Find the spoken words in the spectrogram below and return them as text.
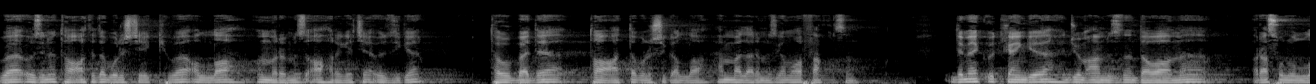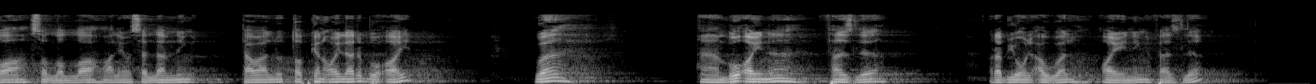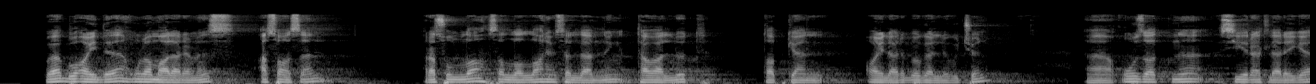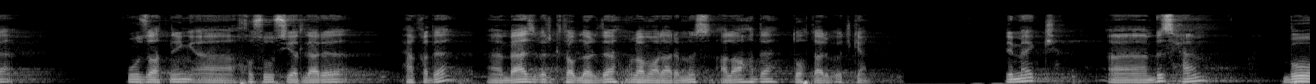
va o'zini toatida bo'lishlik va alloh umrimizni oxirigacha o'ziga tavbada toatda bo'lishlik alloh hammalarimizga muvaffaq qilsin. Demak o'tgangi jumamizni davomi rasululloh sollallohu alayhi vasallamning tavallud topgan oylari bu oy. Va bu oyni fazli rabiul avval oyining fazli. Va bu oyda ulamolarimiz asosan rasululloh sollallohu alayhi vasallamning tavallud topgan oylari bo'lganligi uchun e, u zotni siyratlariga u zotning e, xususiyatlari haqida e, ba'zi bir kitoblarda ulamolarimiz alohida to'xtalib o'tgan. Demak biz ham bu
